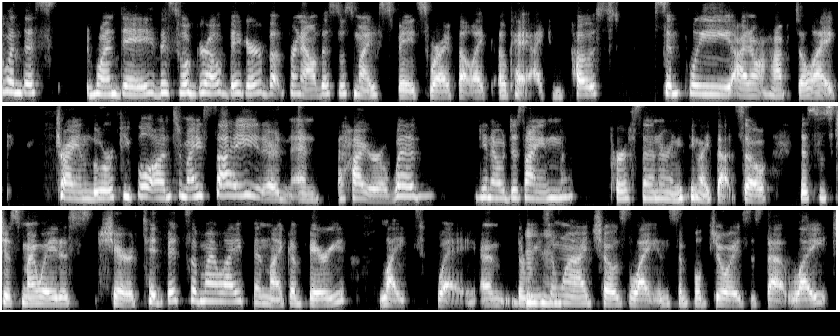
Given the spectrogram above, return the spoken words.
when this one day this will grow bigger, but for now, this was my space where I felt like, okay, I can post simply. I don't have to like try and lure people onto my site and, and hire a web, you know, design person or anything like that. So this is just my way to share tidbits of my life in like a very light way. And the mm-hmm. reason why I chose light and simple joys is that light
